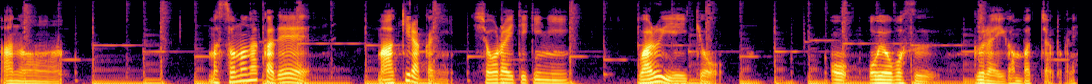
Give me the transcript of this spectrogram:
あのーまあ、その中で、まあ、明らかに将来的に悪い影響を及ぼすぐらい頑張っちゃうとかね。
